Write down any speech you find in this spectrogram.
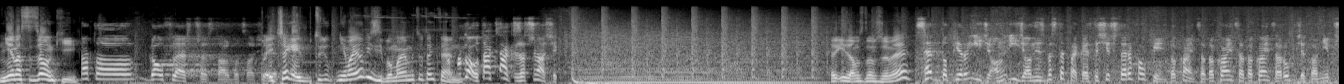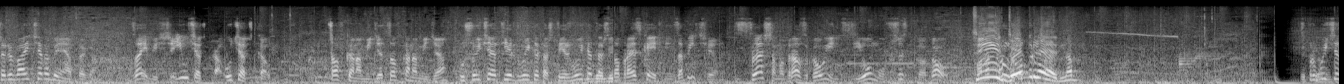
Nie ma sadzonki! No to go flash przez to albo coś. Ej, czekaj, tu nie mają wizji, bo mamy tutaj ten. No go, tak, tak, zaczynacie. Idą, zdążymy? Set dopiero idzie, on idzie, on jest bez TPK, jesteście 4v5, do końca, do końca, do końca, róbcie to, nie przerywajcie robienia tego. Zajebiście, i ucieczka, ucieczka. Cofka nam idzie, cofka nam idzie. Puszujcie tier dwójkę też, tier dwójkę też, dobra, jest Caitlyn, zabijcie ją. Z flashem od razu, go in, z Yumu, wszystko, go. Ty, dobre! Na... Spróbujcie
